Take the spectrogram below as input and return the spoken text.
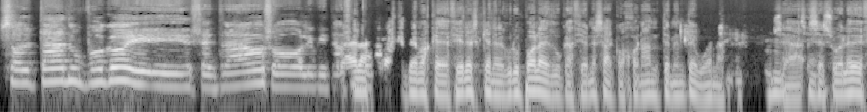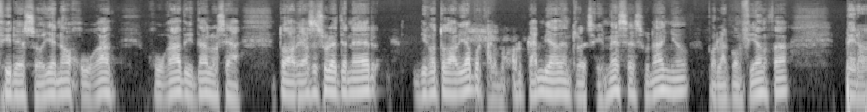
soltad un poco y centraos o limitaos. Una de las cosas que tenemos que decir es que en el grupo la educación es acojonantemente buena. O sea, se suele decir eso, oye, no, jugad, jugad y tal. O sea, todavía se suele tener, digo todavía porque a lo mejor cambia dentro de seis meses, un año, por la confianza, pero,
